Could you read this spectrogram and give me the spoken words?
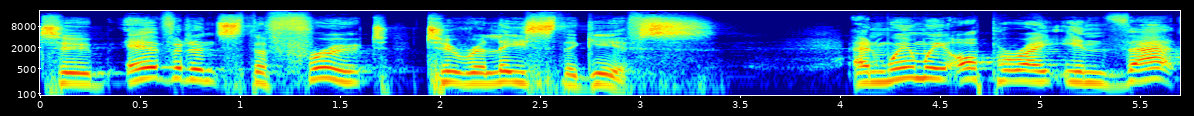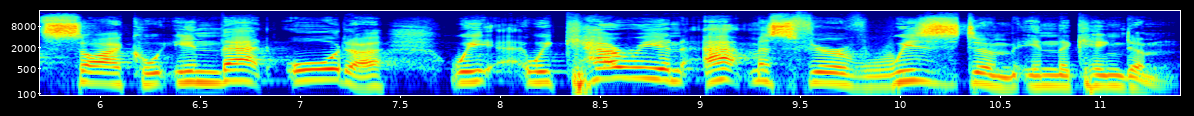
to evidence the fruit to release the gifts. And when we operate in that cycle, in that order, we, we carry an atmosphere of wisdom in the kingdom.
